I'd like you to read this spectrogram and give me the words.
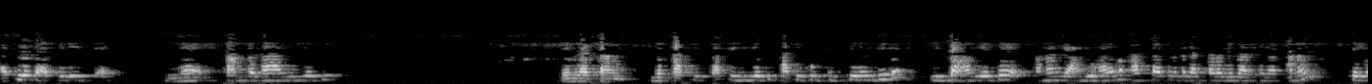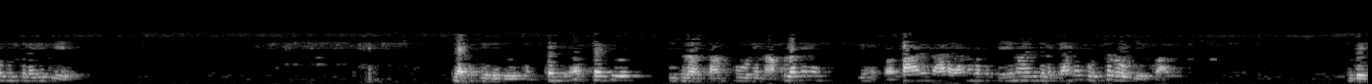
ඇතුළට ඇතුළේ නෑ සම්පකාරීයති. එහෙම නැත්නම් මේ පටි පටිලියති පටිකුත් කියන විදිහට ඉස්ස හරියට තමන්ගේ අඳු හැම කත් අතරට ගත්තා වගේ දර්ශනයක් තමයි ඒක පුද්ගලගේ තියෙන්නේ. ලැබෙන්නේ දුක ඇත්තටම ඉදරන් සම්පූර්ණ අකුලගෙන පාරේ දාලා යනකොට තේනවා කියලා කියන්නේ කුෂ්ඨ රෝගියෙක් වගේ. ඉතින්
